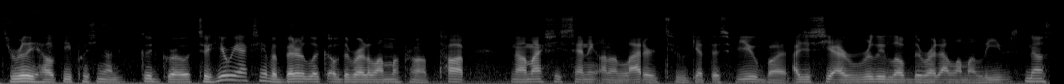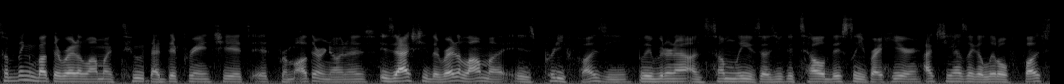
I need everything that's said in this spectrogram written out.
It's really healthy, pushing on good growth. So here we actually have a better look of the red Ilama from up top. Now I'm actually standing on a ladder to get this view, but I just see, I really love the red Ilama leaves. Now something about the red Ilama too that differentiates it from other anonas is actually the red Ilama is pretty fuzzy. Believe it or not, on some leaves, as you could tell, this leaf right here actually has like a little fuzz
